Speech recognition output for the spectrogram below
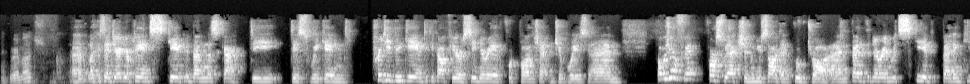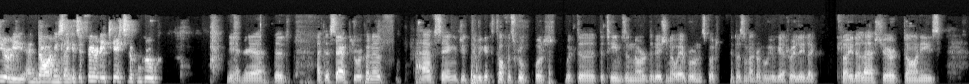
Thank you very much. Um, like I said, you're, you're playing Skibb in Ballinascarthy this weekend. Pretty big game to kick off your Senior A football championship with. Um, what was your f- first reaction when you saw that group draw? And um, Bandon are in with Skibb, Ballingeary, and Dohenys. Like it's a fairly tasty looking group. Yeah, yeah. The, at the start, you were kind of half saying, "Did we get the toughest group?" But with the the teams in our division, now everyone is good. It doesn't matter who you get, really. Like Clyda last year, Dohenys,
